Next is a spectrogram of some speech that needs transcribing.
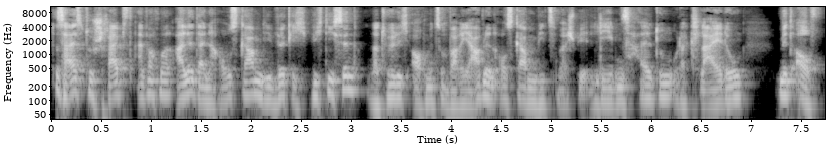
Das heißt, du schreibst einfach mal alle deine Ausgaben, die wirklich wichtig sind, natürlich auch mit so variablen Ausgaben wie zum Beispiel Lebenshaltung oder Kleidung mit auf,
